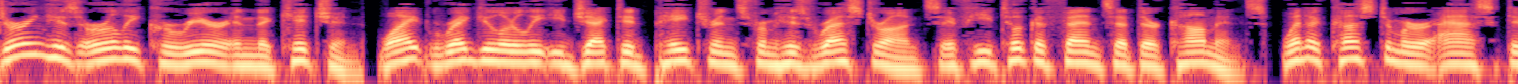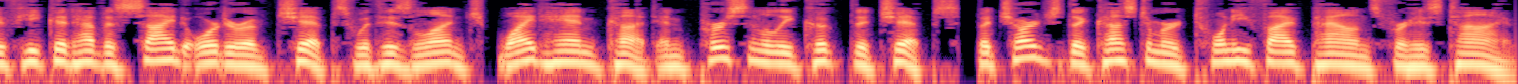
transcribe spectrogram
During his early career in the kitchen, White regularly ejected patrons from his restaurants if he took offense at their comments. When a customer asked if he could have a side order of chips with his lunch, White hand cut and personally cooked the chips, but charged the customer £25 for his time.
